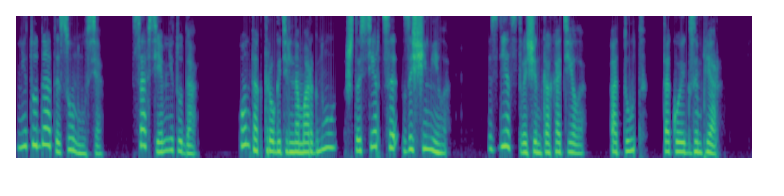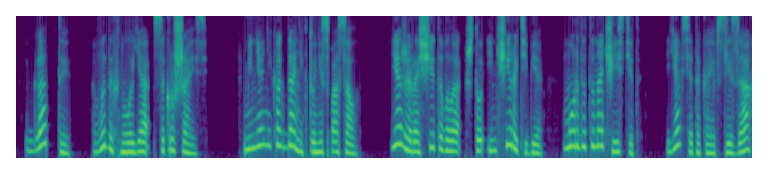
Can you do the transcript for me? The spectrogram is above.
Не туда ты сунулся. Совсем не туда. Он так трогательно моргнул, что сердце защемило. С детства щенка хотела, а тут такой экземпляр. «Гад ты!» — выдохнула я, сокрушаясь. «Меня никогда никто не спасал. Я же рассчитывала, что Инчира тебе морды-то начистит. Я вся такая в слезах,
